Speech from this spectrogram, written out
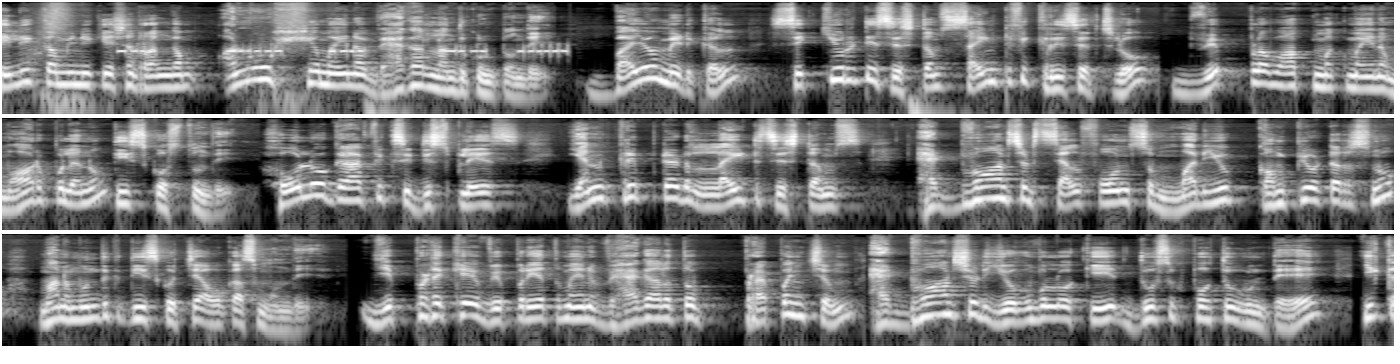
టెలికమ్యూనికేషన్ రంగం అనూహ్యమైన వేగాలను అందుకుంటుంది. బయోమెడికల్ సెక్యూరిటీ సిస్టమ్ సైంటిఫిక్ రీసెర్చ్లో విప్లవాత్మకమైన మార్పులను తీసుకొస్తుంది. Holographics displays encrypted light systems advanced cell phones మరియు కంప్యూటర్స్ను మన ముందుకు తీసుకొచ్చే అవకాశం ఉంది. ఇప్పటికే విపరీతమైన వేగాలతో ప్రపంచం అడ్వాన్స్డ్ యుగంలోకి దూసుకుపోతూ ఉంటే ఇక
